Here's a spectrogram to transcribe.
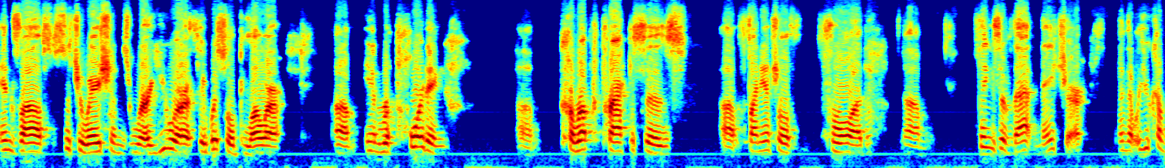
involves situations where you are the whistleblower um, in reporting um, corrupt practices, uh, financial fraud, um, things of that nature, and that when you come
